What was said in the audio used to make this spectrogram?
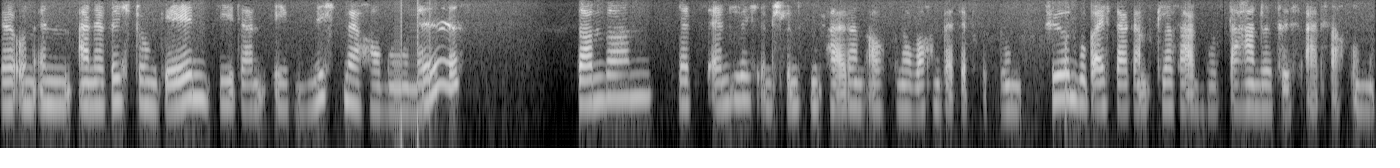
Und in eine Richtung gehen, die dann eben nicht mehr hormonell ist, sondern letztendlich im schlimmsten Fall dann auch zu einer Wochenbettdepression führen, wobei ich da ganz klar sagen muss, da handelt es sich einfach um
